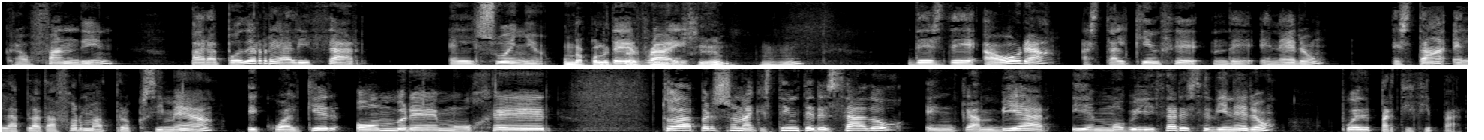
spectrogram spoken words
crowdfunding, para poder realizar el sueño Una de, de fondos, RISE. Desde ahora hasta el 15 de enero está en la plataforma Proximea y cualquier hombre, mujer, toda persona que esté interesado en cambiar y en movilizar ese dinero puede participar.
